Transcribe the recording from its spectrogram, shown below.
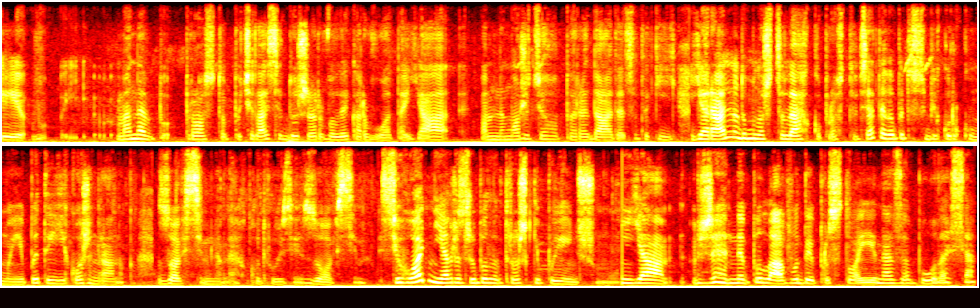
і в мене просто почалася дуже велика рвота. Я вам не можу цього передати. Це такий. Я реально думала, що це легко просто взяти, випити собі куркуми і пити її кожен ранок. Зовсім не легко, друзі. Зовсім сьогодні я вже зробила трошки по-іншому. Я вже не пила води простої, не забулася.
